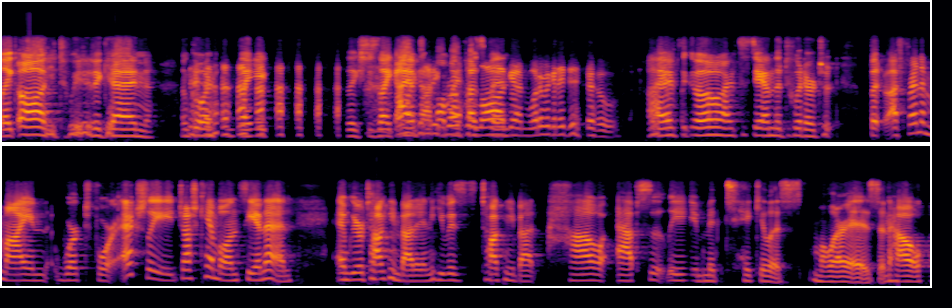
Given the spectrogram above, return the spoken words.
like, oh, he tweeted again. I'm going home late. Like she's like, oh I have God, to call my law husband. again. What are we going to do? I have to go. I have to stay on the Twitter. tw- But a friend of mine worked for actually Josh Campbell on CNN, and we were talking about it, and he was talking about how absolutely meticulous Mueller is, and how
